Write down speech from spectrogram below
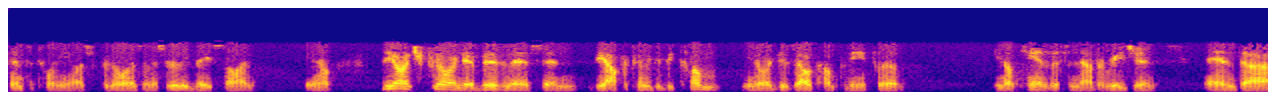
10 to 20 entrepreneurs, and it's really based on you know the entrepreneur and their business and the opportunity to become you know a gazelle company for you know Kansas and now the region. And uh,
